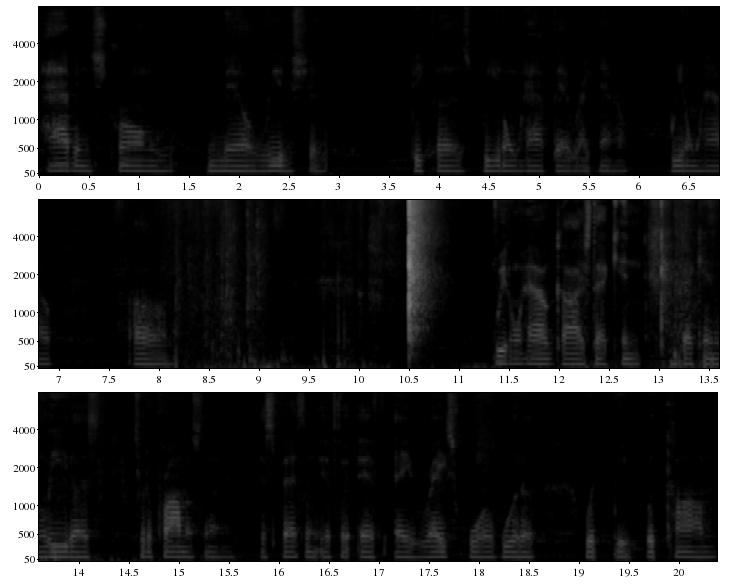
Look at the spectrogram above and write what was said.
having strong male leadership because we don't have that right now. We don't have uh, we don't have guys that can that can lead us to the promised land, especially if if a race war would, would would come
